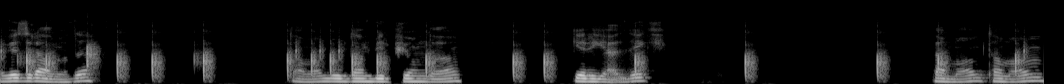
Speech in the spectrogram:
Veziri almadı. Tamam buradan bir piyon daha geri geldik. Tamam tamam.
